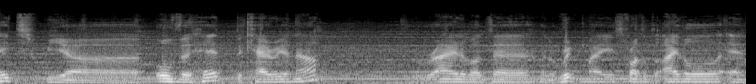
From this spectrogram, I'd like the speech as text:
Alright, we are overhead the carrier now. Right about there. I'm gonna rip my throttle to idle and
